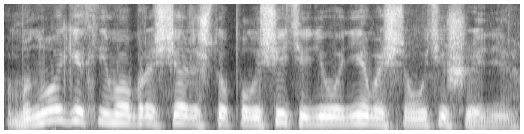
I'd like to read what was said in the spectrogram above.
Многие к нему обращались, чтобы получить у него немощное утешение.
